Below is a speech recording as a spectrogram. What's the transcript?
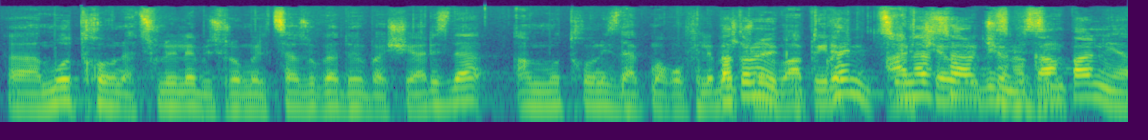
მოთხოვნა ცვლილების რომელიც საზოგადოებაში არის და ამ მოთხოვნის დაკმაყოფილებას ჩვენ ვაპირებთ არჩევნების კამპანია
